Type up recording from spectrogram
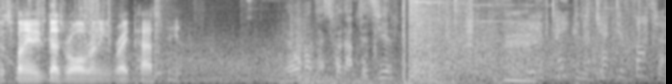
It's funny, these guys were all running right past me. Erobert das verdammte Ziel. We have taken objective butter.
